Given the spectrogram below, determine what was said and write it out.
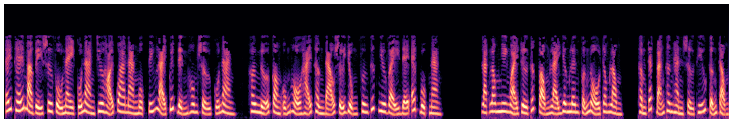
Ấy thế mà vị sư phụ này của nàng chưa hỏi qua nàng một tiếng lại quyết định hôn sự của nàng, hơn nữa còn ủng hộ hải thần đảo sử dụng phương thức như vậy để ép buộc nàng. Lạc Long Nhi ngoại trừ thất vọng lại dâng lên phẫn nộ trong lòng, thầm trách bản thân hành sự thiếu cẩn trọng.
